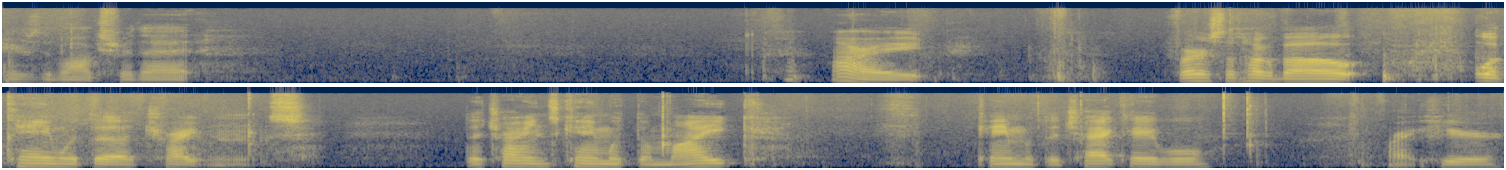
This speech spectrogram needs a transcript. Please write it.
Here's the box for that. Alright. First, I'll talk about what came with the Trittons. The Trittons came with the mic, came with the chat cable, right here,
